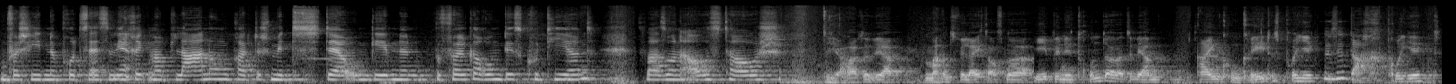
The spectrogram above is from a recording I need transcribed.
um verschiedene Prozesse. Wie ja. kriegt man Planung praktisch mit der umgebenden Bevölkerung diskutiert. Es war so ein Austausch. Ja, also wir machen es vielleicht auf einer Ebene drunter. Also wir haben ein konkretes Projekt, das Dachprojekt.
